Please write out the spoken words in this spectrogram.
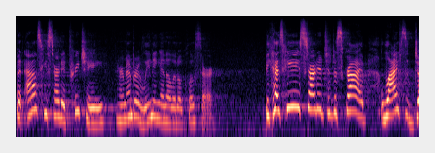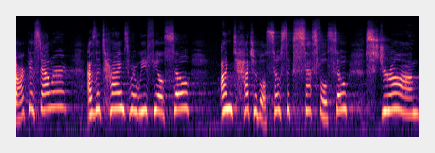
But as he started preaching, I remember leaning in a little closer because he started to describe life's darkest hour as the times where we feel so untouchable, so successful, so strong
